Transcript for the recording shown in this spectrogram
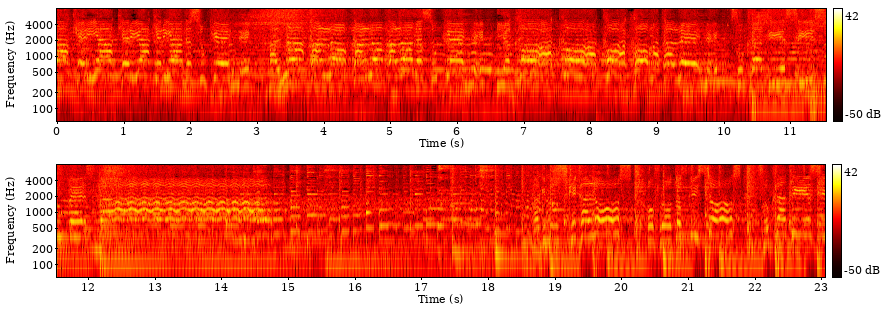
κεριά, κεριά, κεριά, κεριά δεν σου καίνε. Αλλά καλό, καλό, καλό δεν σου καίνε. Ή ακό, ακό, ακό, ακόμα τα λένε. Σοκράτη εσύ superstar. Αγνός και καλός, ο Φρότος Χριστός. Σοκράτη εσύ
